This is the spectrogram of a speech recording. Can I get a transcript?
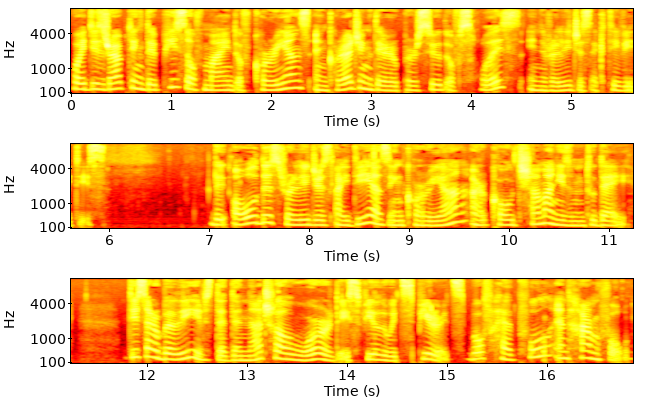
while disrupting the peace of mind of Koreans, encouraging their pursuit of solace in religious activities. The oldest religious ideas in Korea are called shamanism today. These are beliefs that the natural world is filled with spirits, both helpful and harmful,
